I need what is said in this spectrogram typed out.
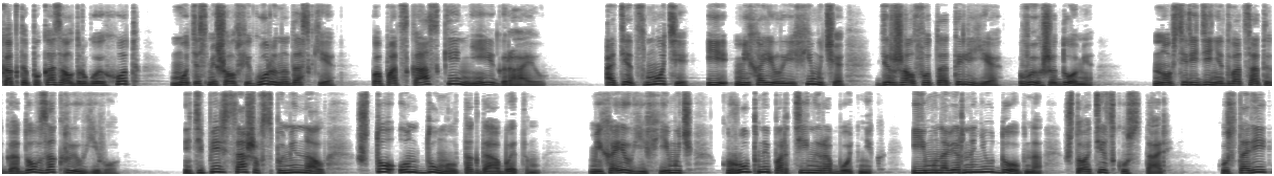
как-то показал другой ход, Мотя смешал фигуры на доске. По подсказке не играю. Отец Моти и Михаила Ефимовича держал фотоателье в их же доме, но в середине 20-х годов закрыл его. И теперь Саша вспоминал, что он думал тогда об этом. Михаил Ефимович — крупный партийный работник, и ему, наверное, неудобно, что отец кустарь. Кустари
